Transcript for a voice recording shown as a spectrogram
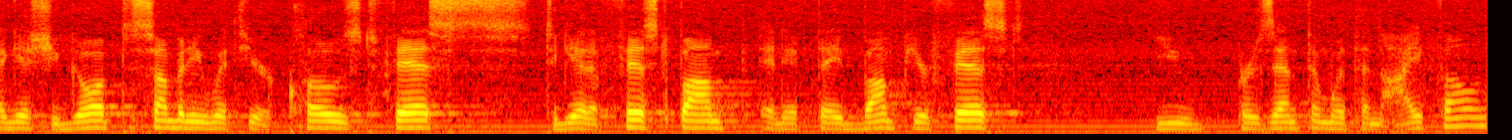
I guess you go up to somebody with your closed fists to get a fist bump, and if they bump your fist, you present them with an iPhone?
